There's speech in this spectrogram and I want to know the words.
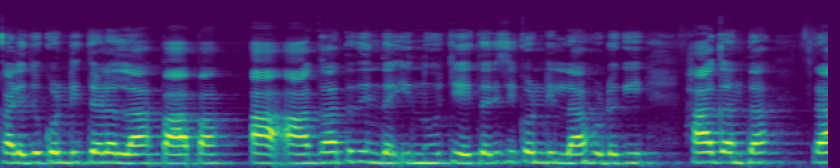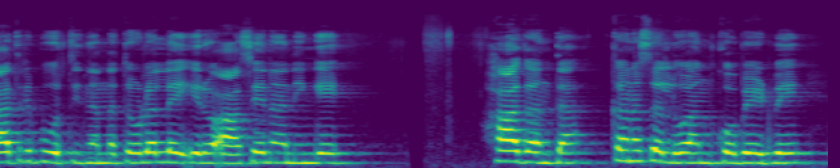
ಕಳೆದುಕೊಂಡಿದ್ದಳಲ್ಲ ಪಾಪ. ಆ ಆಘಾತದಿಂದ ಇನ್ನೂ ಚೇತರಿಸಿಕೊಂಡಿಲ್ಲ ಹುಡುಗಿ. ಹಾಗಂತ ರಾತ್ರಿ ಪೂರ್ತಿ ನನ್ನ ತೋಳಲ್ಲೇ ಇರೋ ಆಸೆನ ನಿಂಗೆ? ಹಾಗಂತ ಕನಸಲ್ಲೂ ಅಂದ್ಕೋಬೇಡ್ವೆ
